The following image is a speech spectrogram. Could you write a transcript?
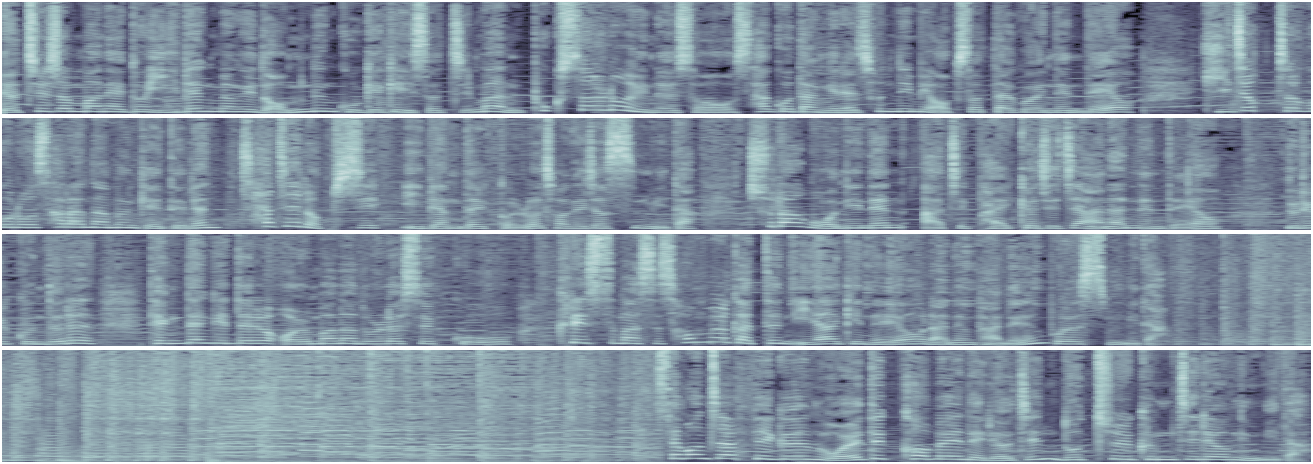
며칠 전만 해도 200명이 넘는 고객이 있었지만 폭설로 인해서 사고 당일에 손님이 없었다고 했는데요. 기적적으로 살아남은 개들은 차질 없이 입양될 걸로 전해졌습니다. 추락 원인은 아직 밝혀지지 않았는데요. 누리꾼들은 댕댕이들 얼마나 놀랐을고 크리스마스 선물 같은 이야기네요. 라는 반응 보였습니다. 세 번째 픽은 월드컵에 내려진 노출 금지령입니다.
